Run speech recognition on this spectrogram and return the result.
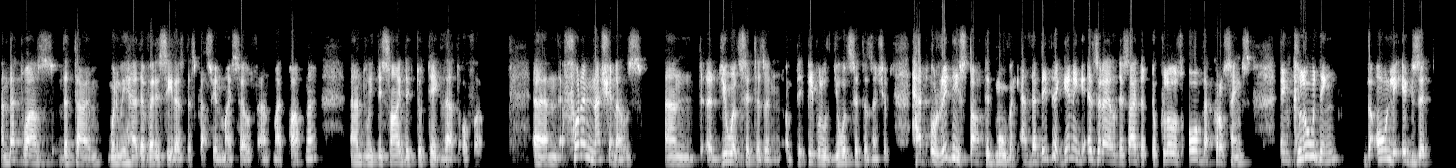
And that was the time when we had a very serious discussion, myself and my partner, and we decided to take that offer. Um, foreign nationals and uh, dual citizen uh, people with dual citizenships had already started moving at the beginning israel decided to close all the crossings including the only exit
